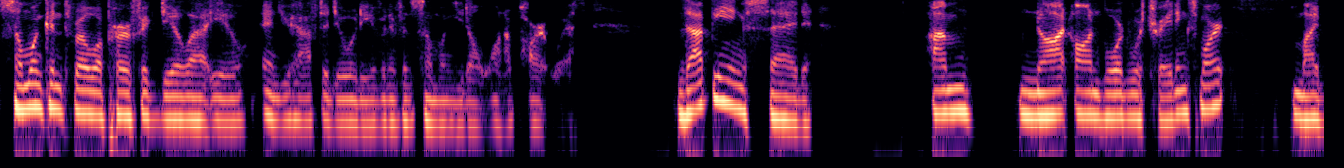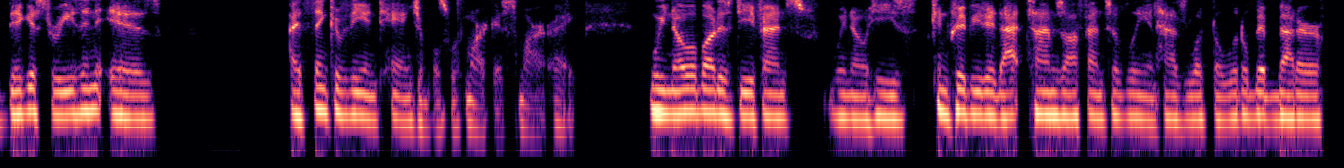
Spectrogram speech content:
someone can throw a perfect deal at you and you have to do it even if it's someone you don't want to part with. That being said, I'm not on board with trading smart. My biggest reason is I think of the intangibles with Marcus Smart, right? We know about his defense. We know he's contributed at times offensively and has looked a little bit better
